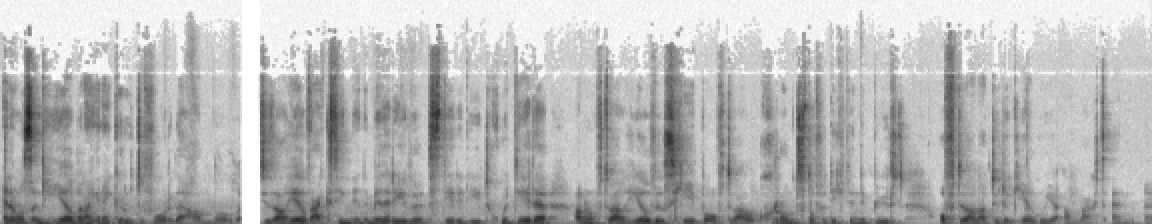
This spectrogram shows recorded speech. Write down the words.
en het was een heel belangrijke route voor de handel. Je zal heel vaak zien in de middeleeuwen steden die het goed deden, hadden oftewel heel veel schepen, oftewel grondstoffen dicht in de buurt, oftewel natuurlijk heel goede ambacht en uh,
